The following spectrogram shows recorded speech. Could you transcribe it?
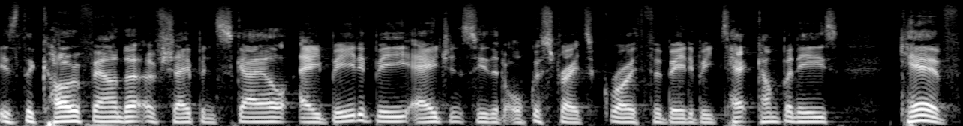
is the co founder of Shape and Scale, a B2B agency that orchestrates growth for B2B tech companies. Kev,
